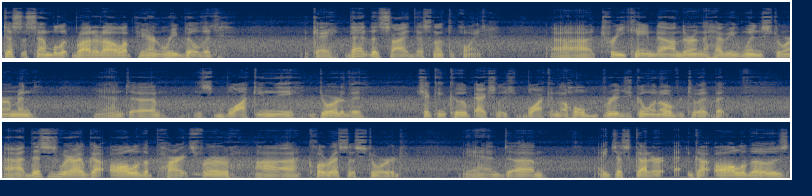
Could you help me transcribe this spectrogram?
disassembled it, brought it all up here, and rebuilt it. Okay, that aside, that's not the point. Uh, tree came down during the heavy windstorm and and uh, is blocking the door to the chicken coop. Actually, it's blocking the whole bridge going over to it, but uh, this is where I've got all of the parts for uh, Clarissa stored. And um, I just got her, got all of those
